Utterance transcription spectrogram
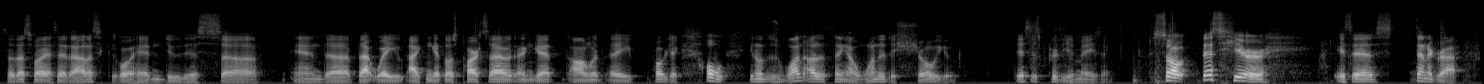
So that's why I said, ah, let's go ahead and do this. And uh, that way I can get those parts out and get on with a project. Oh, you know, there's one other thing I wanted to show you. This is pretty amazing. So this here is a stenograph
